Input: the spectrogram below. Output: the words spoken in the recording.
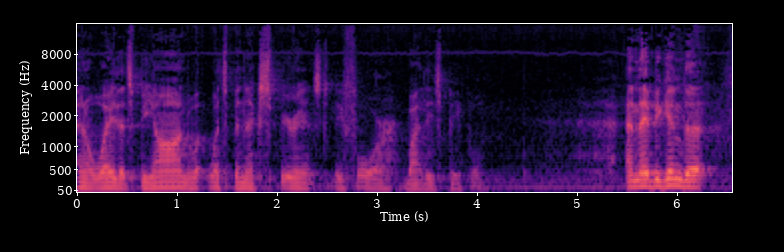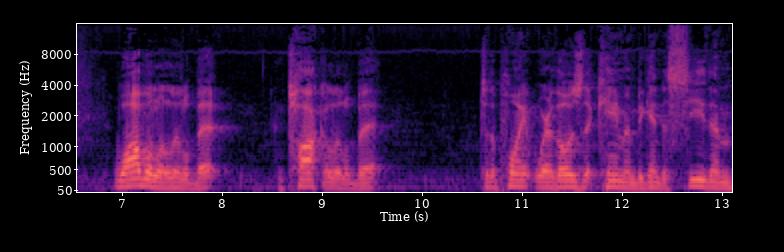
in a way that's beyond what, what's been experienced before by these people. And they begin to wobble a little bit and talk a little bit to the point where those that came and began to see them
